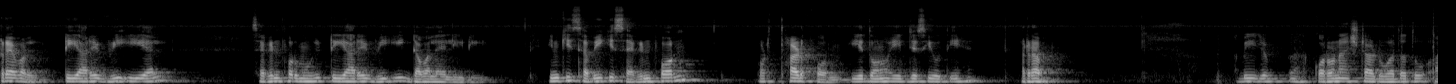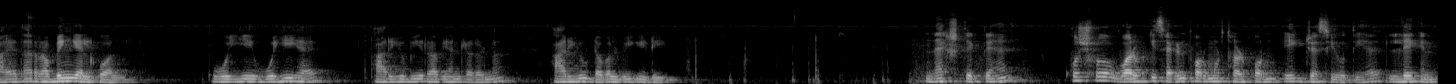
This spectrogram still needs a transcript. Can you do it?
travel T R A V E L second form होगी T R A V E double L E D. इनकी सभी की सेकेंड फॉर्म और थर्ड फॉर्म, ये दोनों एक जैसी होती हैं। रब। अभी जब कोरोना स्टार्ट हुआ था तो आया था रबिंग एल्कोहल। तो वो ये, वही है, आर यू बी रब यानी रगड़ना, R U double B E D. Next देखते हैं, कुछ वर्ब की सेकंड फॉर्म और थर्ड फॉर्म एक जैसी होती है, लेकिन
